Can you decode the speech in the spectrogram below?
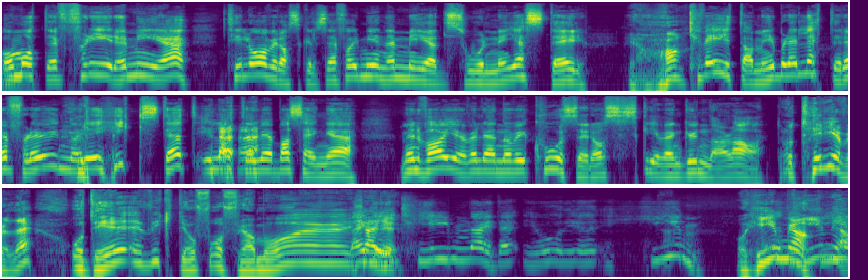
og måtte flire mye, til overraskelse for mine medsolende gjester. Ja. Kveita mi ble lettere flau når jeg hikstet i latter ved bassenget. Men hva gjør vel det når vi koser oss, skriver en Gunnar, da. Og trivelig. Og det er viktig å få fram òg, Nei, det er ikke Hilm, nei. Det, jo, det er Him. Og him, ja. Him, ja.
